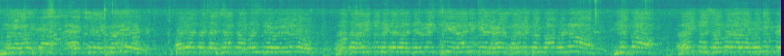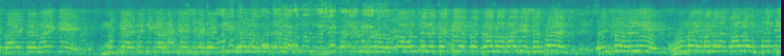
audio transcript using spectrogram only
మన రాష్ట్ర ఎక్సైజ్ మరియు పర్యాటక శాఖ మంత్రి వర్యులు ఒక రైతు బిడ్డగా జన్మించి రాజకీయాలుగా పరిమితం కాకుండా ఈ యొక్క రైతు సంబరాల ముగింపు కార్యక్రమానికి ముఖ్య అతిథిగా విచ్చేసినటువంటి ఉంటున్నటువంటి యొక్క గ్రామ మాజీ సర్పంచ్ పెంచవల్లి ఉమ్మడి మండల కాంగ్రెస్ పార్టీ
